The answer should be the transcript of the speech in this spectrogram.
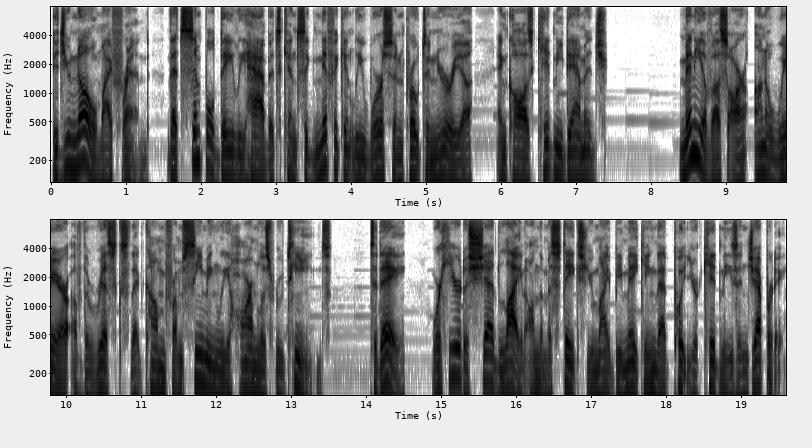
Did you know, my friend, that simple daily habits can significantly worsen proteinuria and cause kidney damage? Many of us are unaware of the risks that come from seemingly harmless routines. Today, we're here to shed light on the mistakes you might be making that put your kidneys in jeopardy.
